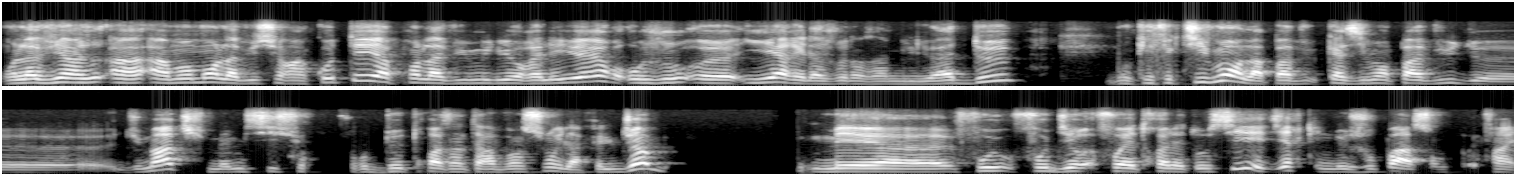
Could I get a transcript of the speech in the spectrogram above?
On l'a vu à un, moment, on l'a vu sur un côté, après on l'a vu milieu relayeur. Euh, hier, il a joué dans un milieu à deux. Donc effectivement, on l'a pas quasiment pas vu du match, même si sur, deux trois interventions, il a fait le job. Mais il euh, faut, faut, être honnête aussi et dire qu'il ne joue pas à son, enfin,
